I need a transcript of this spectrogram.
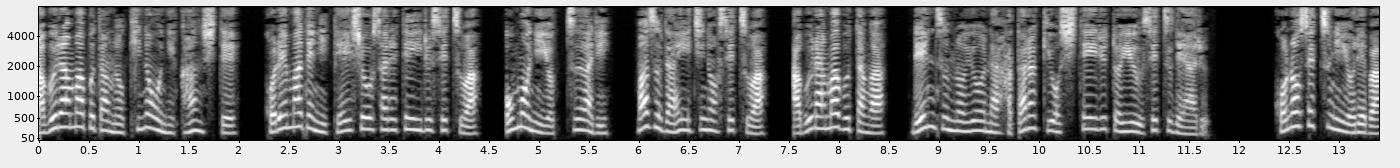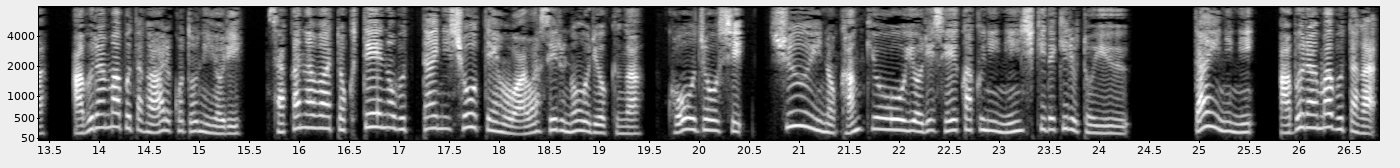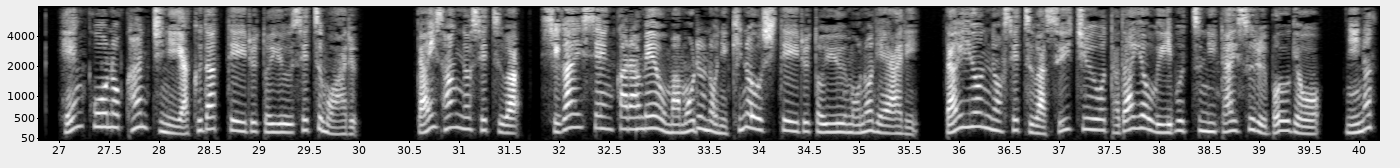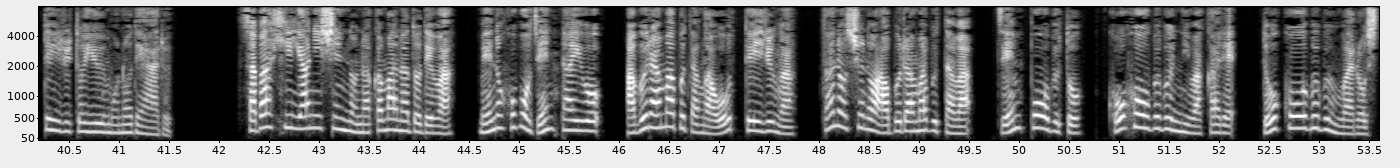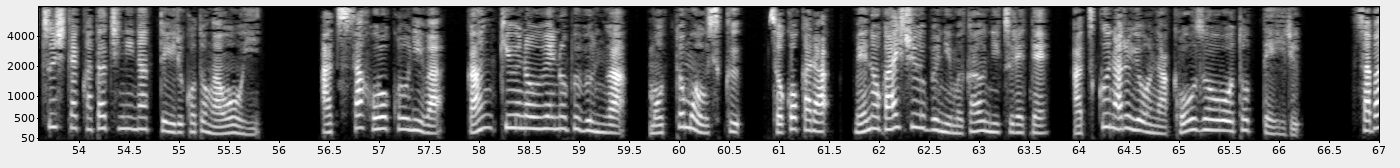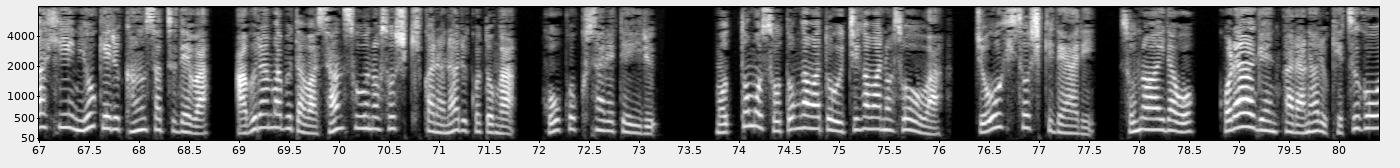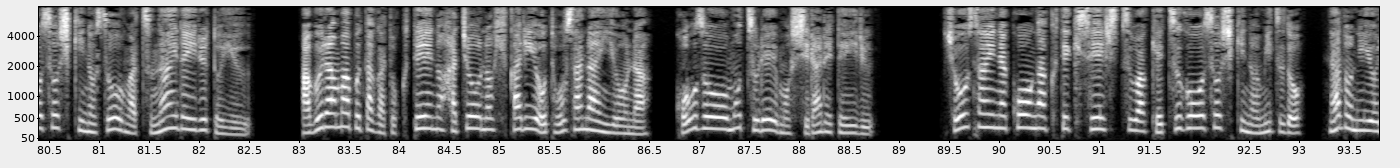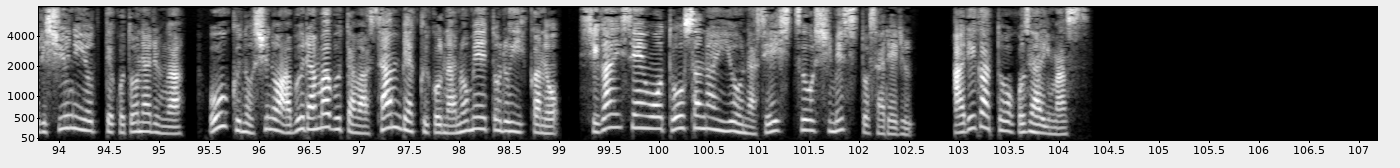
油まぶたの機能に関してこれまでに提唱されている説は主に4つあり、まず第一の説は油まぶたがレンズのような働きをしているという説である。この説によれば油まぶたがあることにより魚は特定の物体に焦点を合わせる能力が向上し、周囲の環境をより正確に認識できるという。第二に、油まぶたが変更の感知に役立っているという説もある。第三の説は、紫外線から目を守るのに機能しているというものであり、第四の説は水中を漂う異物に対する防御を担っているというものである。サバヒヤニシンの仲間などでは、目のほぼ全体を油まぶたが覆っているが、他の種の油まぶたは前方部と後方部分に分かれ、瞳孔部分は露出した形になっていることが多い。厚さ方向には眼球の上の部分が最も薄く、そこから目の外周部に向かうにつれて厚くなるような構造をとっている。サバヒーにおける観察では、油まぶたは三層の組織からなることが報告されている。最も外側と内側の層は上皮組織であり、その間をコラーゲンからなる結合組織の層がつないでいるという。油まぶたが特定の波長の光を通さないような構造を持つ例も知られている。詳細な工学的性質は結合組織の密度などにより種によって異なるが、多くの種の油まぶたは305ナノメートル以下の紫外線を通さないような性質を示すとされる。ありがとうございます。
